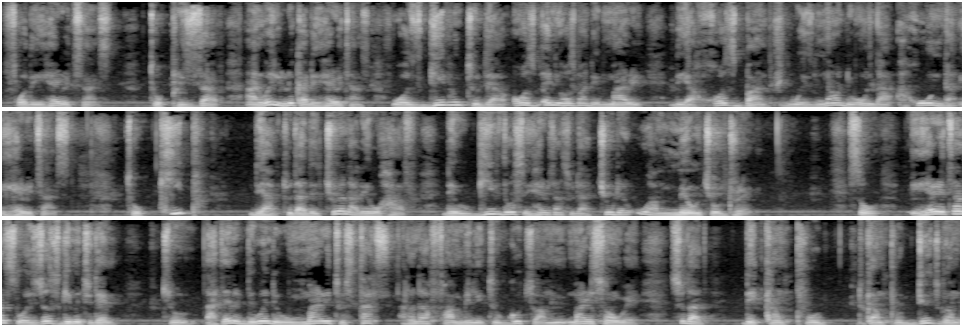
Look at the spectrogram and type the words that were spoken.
for the inheritance to preserve. And when you look at the inheritance, was given to their husband, any husband they marry, their husband was now the one that owned that inheritance to keep their to that the children that they will have, they will give those inheritance to their children who are male children. So inheritance was just given to them to at the end of the when they will marry to start another family to go to marry somewhere so that they can put can produce, can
